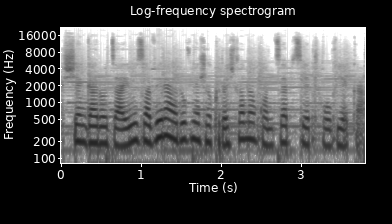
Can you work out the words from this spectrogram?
Księga Rodzaju zawiera również określoną koncepcję człowieka.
